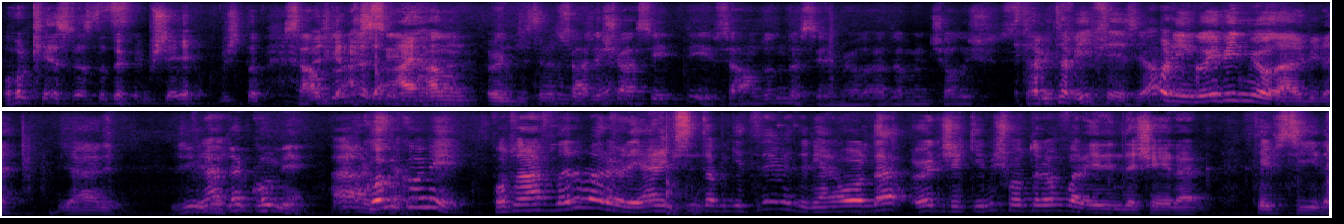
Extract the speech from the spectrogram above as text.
orkestrasında da öyle bir şey yapmıştım. Sound'unu da sevmiyorlar. Ayhan'ın öncesine Sadece söylüyor. şahsiyet değil, sound'unu da sevmiyorlar. Adamın çalış... E, Tabii tabii hiçbir şey seviyor ama Ringo'yu bilmiyorlar bile. Yani. Ringo'da komi. Ha, komi komi. Fotoğrafları var öyle. Yani hepsini tabii getiremedim. Yani orada öyle çekilmiş fotoğrafı var elinde şeyler, tepsiyle,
